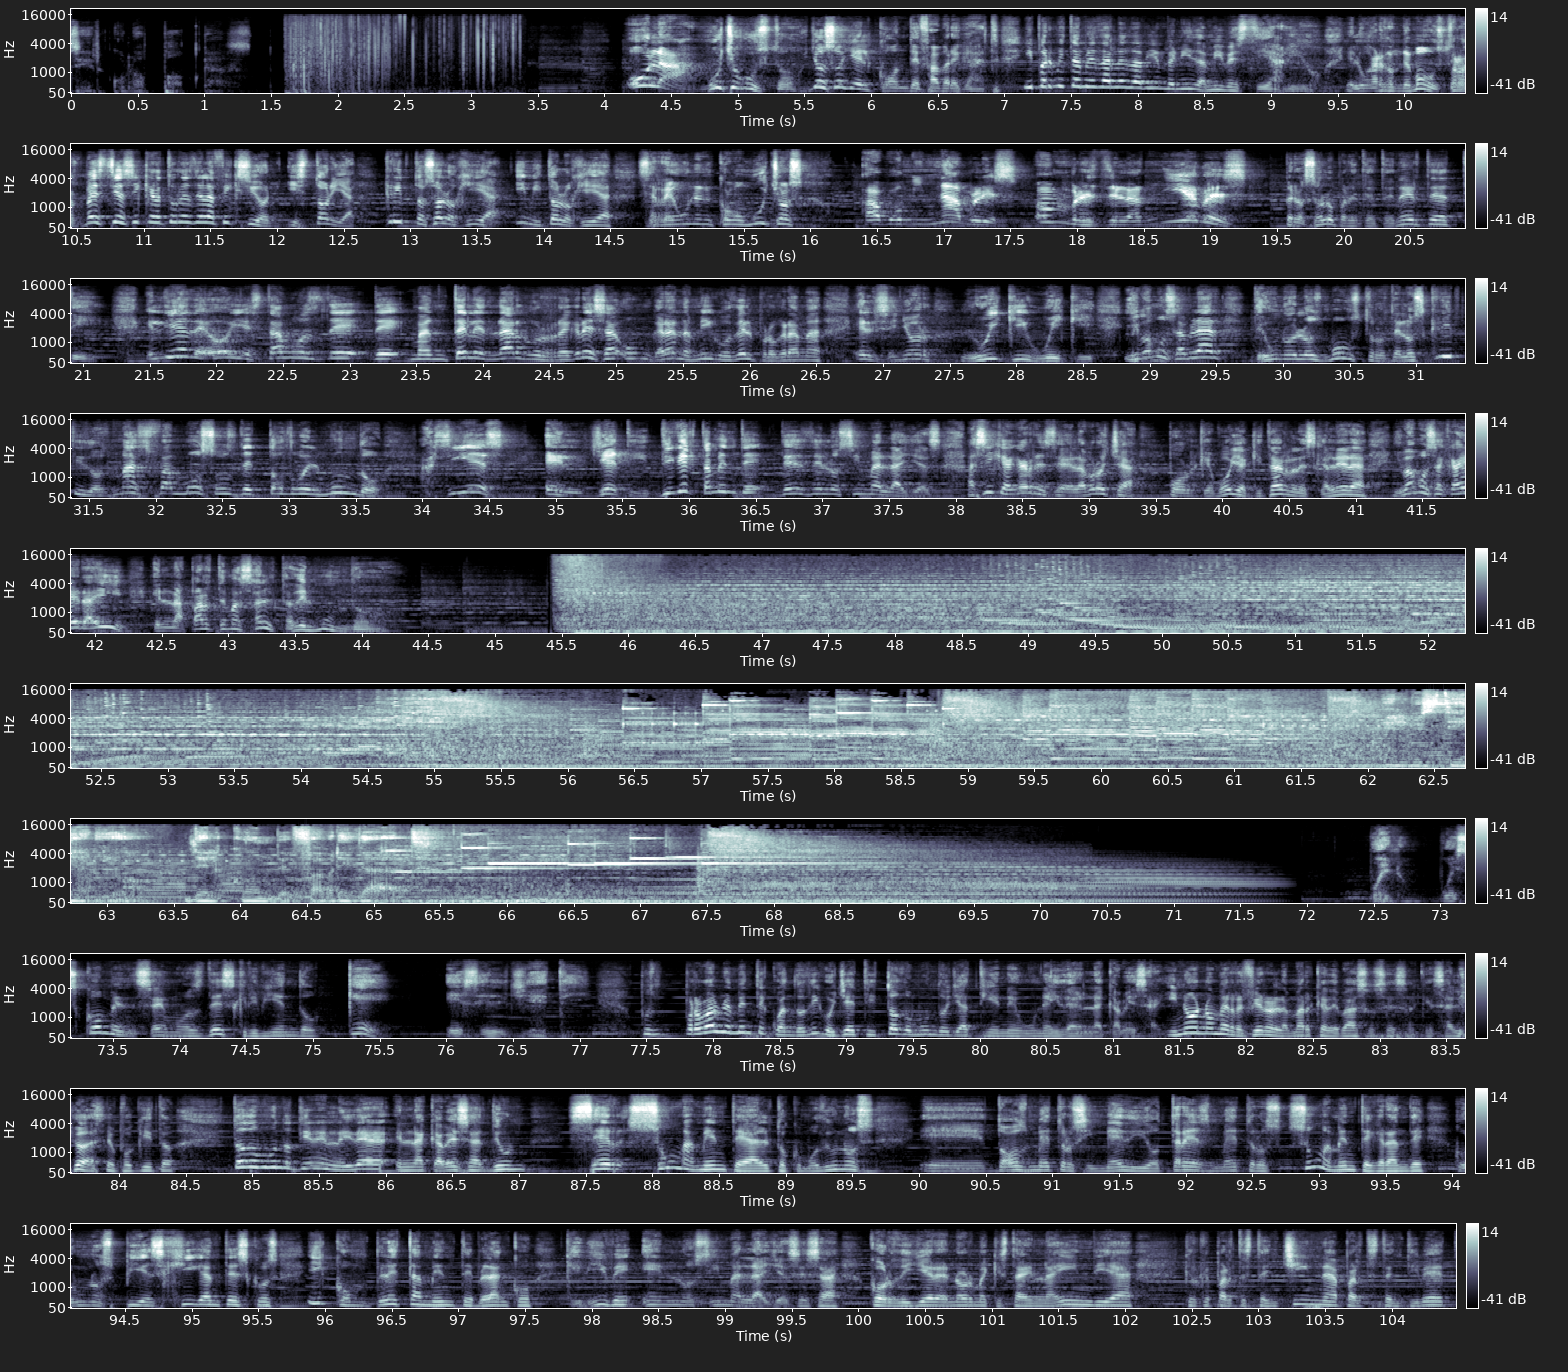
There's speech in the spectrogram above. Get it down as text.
Círculo Podcast. Hola, mucho gusto. Yo soy el Conde Fabregat y permítanme darles la bienvenida a mi bestiario, el lugar donde monstruos, bestias y criaturas de la ficción, historia, criptozoología y mitología se reúnen como muchos abominables hombres de las nieves pero solo para entretenerte a ti. El día de hoy estamos de, de, manteles largos. Regresa un gran amigo del programa, el señor Luiki Wiki. Y vamos a hablar de uno de los monstruos, de los críptidos más famosos de todo el mundo. Así es. El Yeti, directamente desde los Himalayas. Así que agárrense de la brocha porque voy a quitar la escalera y vamos a caer ahí, en la parte más alta del mundo. Bueno, pues comencemos describiendo qué es el Yeti. Pues probablemente cuando digo Yeti todo mundo ya tiene una idea en la cabeza. Y no, no me refiero a la marca de vasos esa que salió hace poquito. Todo mundo tiene la idea en la cabeza de un ser sumamente alto, como de unos eh, dos metros y medio, tres metros, sumamente grande, con unos pies gigantescos y completamente blanco, que vive en los Himalayas, esa cordillera enorme que está en la India, creo que parte está en China, parte está en Tibet,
